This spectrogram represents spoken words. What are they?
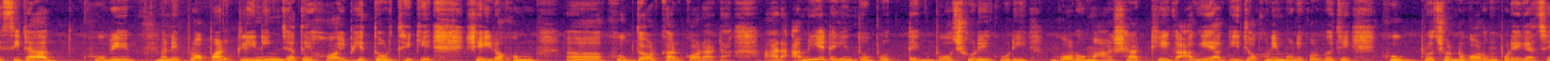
এসিটা খুবই মানে প্রপার ক্লিনিং যাতে হয় ভেতর থেকে, সেই রকম খুব দরকার করাটা। আর আমি এটা কিন্তু প্রত্যেক বছরই করি, গরম আসার ঠিক আগে আগে যখনই মনে করব যে খুব প্রচণ্ড গরম পড়ে গেছে,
